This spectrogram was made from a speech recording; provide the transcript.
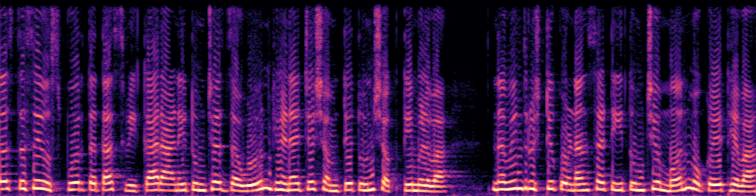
तसतसे उत्स्फूर्तता स्वीकारा आणि तुमच्या जवळून घेण्याच्या क्षमतेतून शक्ती मिळवा. नवीन दृष्टिकोनांसाठी तुमचे मन मोकळे ठेवा.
